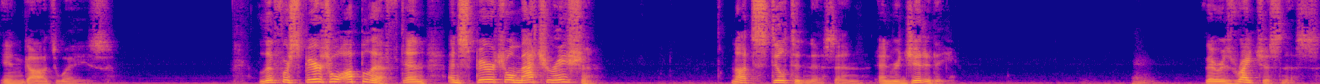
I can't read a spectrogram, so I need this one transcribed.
in God's ways. Live for spiritual uplift and, and spiritual maturation, not stiltedness and, and rigidity. There is righteousness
